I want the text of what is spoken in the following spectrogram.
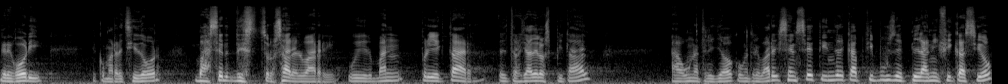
Gregori eh, com a regidor, va ser destrossar el barri. Vull dir, van projectar el trasllat de l'hospital a un altre lloc, a un altre barri, sense tindre cap tipus de planificació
